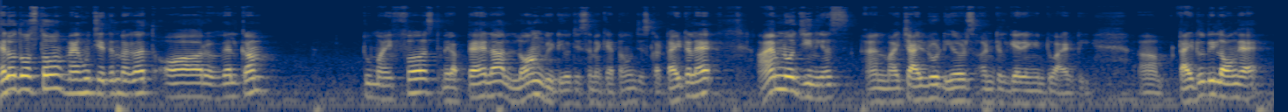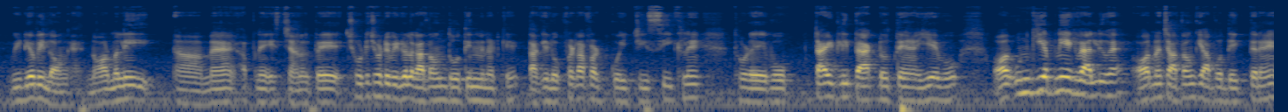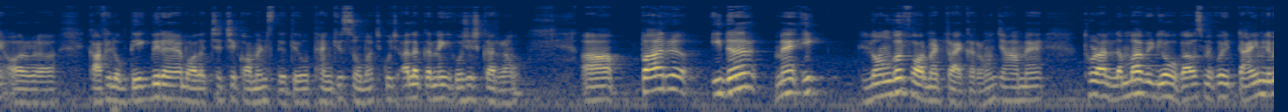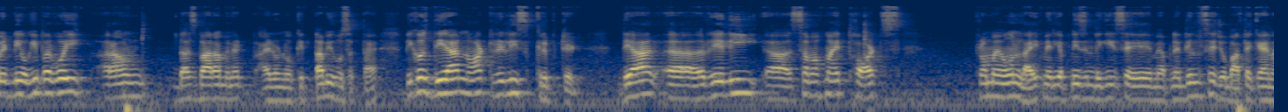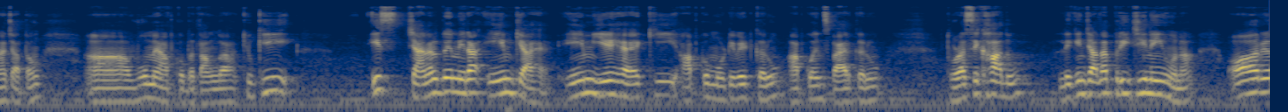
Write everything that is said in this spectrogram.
Hello दोस्तों, मैं हूँ चेतन भगत और वेलकम टू माय फ़र्स्ट मेरा पहला लॉन्ग वीडियो जिसे मैं कहता हूँ, जिसका टाइटल है I am no genius and my childhood years until getting into IIT title भी लॉन्ग है वीडियो भी लॉन्ग है. नॉर्मली uh, मैं अपने इस चैनल पे छोटे छोटे वीडियो लगाता हूँ दो तीन मिनट के ताकि लोग फटाफट कोई चीज़ सीख लें थोड़े वो टाइटली पैक्ड होते हैं ये वो. और उनकी अपनी एक वैल्यू है और मैं चाहता हूँ कि आप वो देखते रहें और uh, काफ़ी लोग देख भी रहे हैं बहुत अच्छे अच्छे कॉमेंट्स देते हो. थैंक यू सो मच कुछ अलग करने की कोशिश कर रहा हूँ. Uh, पर इधर मैं एक लॉन्गर फॉर्मेट ट्राई कर रहा हूँ जहाँ मैं थोड़ा लंबा वीडियो होगा उसमें कोई टाइम लिमिट नहीं होगी पर वही अराउंड दस बारह मिनट आई डोंट नो कितना भी हो सकता है। Because they are not really scripted they are really some of my thoughts from my own life मेरी अपनी ज़िंदगी से मैं अपने दिल से जो बातें कहना चाहता हूँ uh, वो मैं आपको बताऊँगा। क्योंकि इस चैनल पे मेरा एम क्या है? एम ये है कि आपको मोटिवेट करूँ आपको इंस्पायर करूँ थोड़ा सिखा दूँ लेकिन ज़्यादा प्रीची नहीं होना। और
